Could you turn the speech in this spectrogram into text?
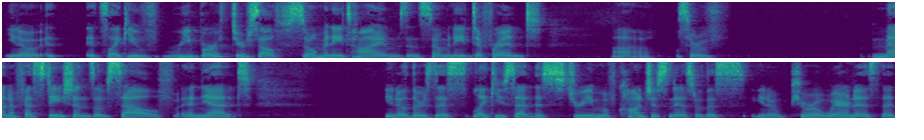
you know, it, it's like you've rebirthed yourself so many times in so many different uh, sort of manifestations of self. And yet you know there's this like you said this stream of consciousness or this you know pure awareness that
